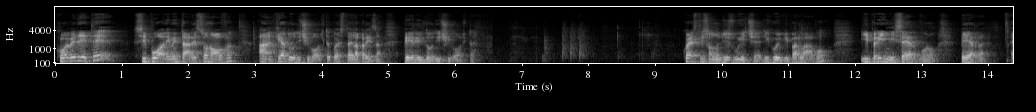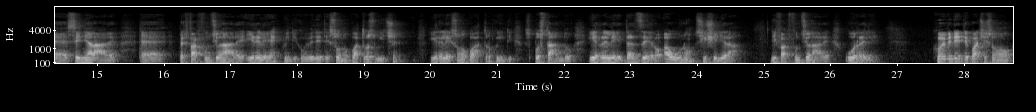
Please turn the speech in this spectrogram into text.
Come vedete si può alimentare il Sonov anche a 12 volte, questa è la presa per il 12 volte. Questi sono gli switch di cui vi parlavo, i primi servono per eh, segnalare, eh, per far funzionare i relè, quindi come vedete sono quattro switch, i relè sono 4, quindi spostando il relè da 0 a 1 si sceglierà di far funzionare un relè. Come vedete qua ci sono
